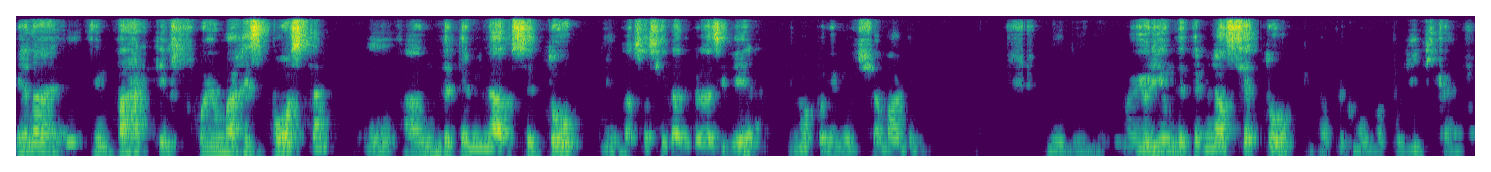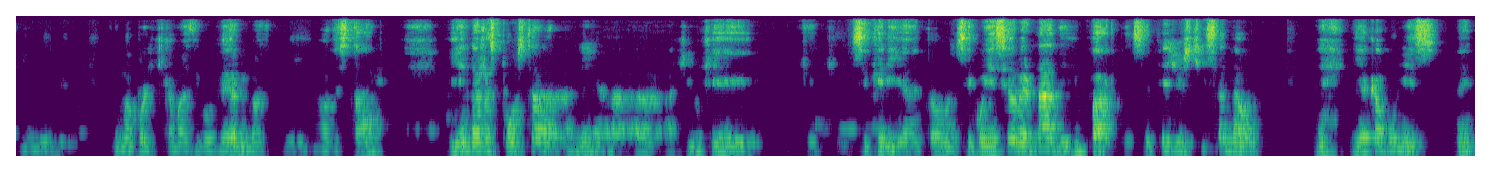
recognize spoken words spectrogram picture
ela, em parte, foi uma resposta né, a um determinado setor né, da sociedade brasileira, que não podemos chamar de, de, de maioria, um determinado setor, que é como uma política, enfim, uma política mais de governo, mais de, Estado, e dar resposta né, àquilo que, que, que, se queria. Então, se conheceu a verdade, em parte. Se fez justiça, não. E acabou nisso. Né?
